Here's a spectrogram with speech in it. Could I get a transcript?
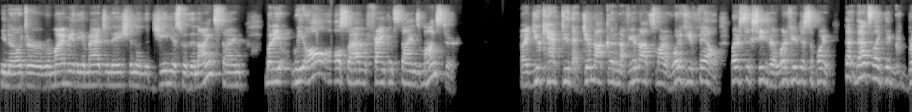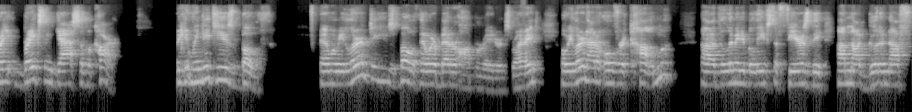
You know, to remind me of the imagination and the genius within Einstein. But he, we all also have a Frankenstein's monster right? You can't do that. You're not good enough. You're not smart enough. What if you fail? What if you succeed? Fail? What if you're disappointed? That, that's like the brake, brakes and gas of a car. We can, we need to use both. And when we learn to use both, then we're better operators, right? When we learn how to overcome uh, the limiting beliefs, the fears, the I'm not good enough,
